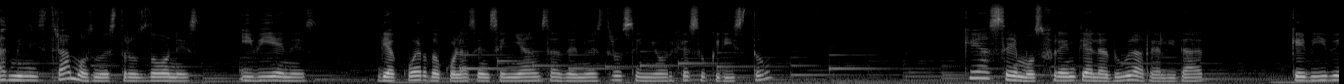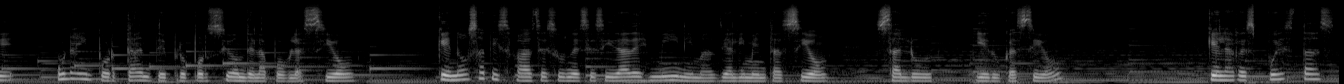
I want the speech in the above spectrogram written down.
¿Administramos nuestros dones y bienes de acuerdo con las enseñanzas de nuestro Señor Jesucristo? ¿Qué hacemos frente a la dura realidad que vive una importante proporción de la población que no satisface sus necesidades mínimas de alimentación, salud y educación? Que las respuestas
